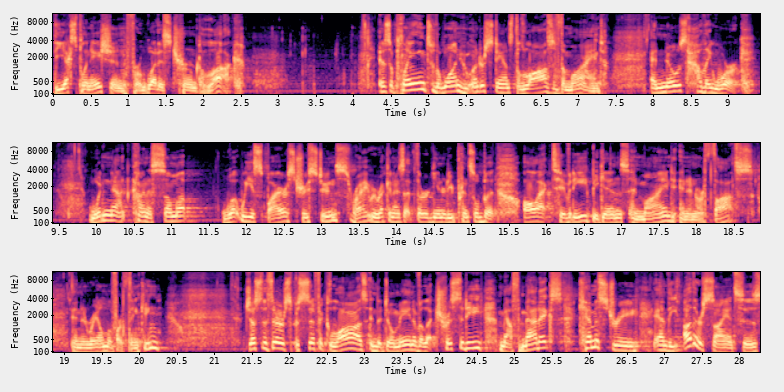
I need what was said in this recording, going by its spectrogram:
The explanation for what is termed luck is a plain to the one who understands the laws of the mind and knows how they work. Wouldn't that kind of sum up what we aspire as true students, right? We recognize that third unity principle, but all activity begins in mind and in our thoughts and in the realm of our thinking. Just as there are specific laws in the domain of electricity, mathematics, chemistry, and the other sciences,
